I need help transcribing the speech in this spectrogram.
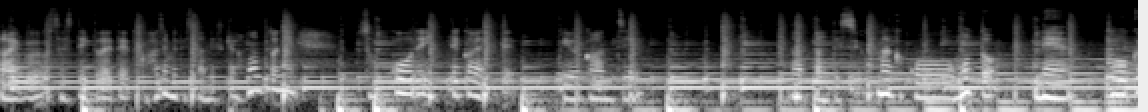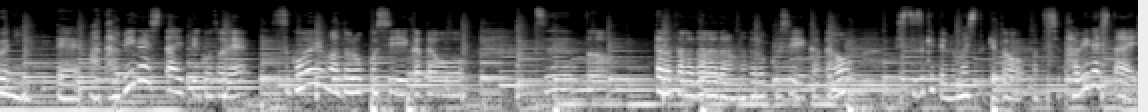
ライブさせていただいたりとか初めてしたんですけど本当に速攻で行って帰ってっていう感じだったんですよ。なんかこうもっとね遠くに行ってあ旅がしたいってことですごいまどろっこしい言い方をずっとタラタラタラタラまどろっこしい言い方をし続けておりましたけど私旅がしたい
